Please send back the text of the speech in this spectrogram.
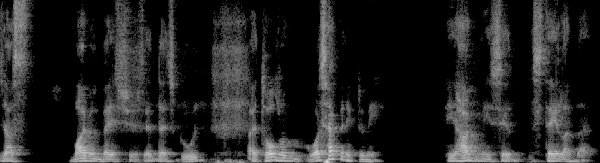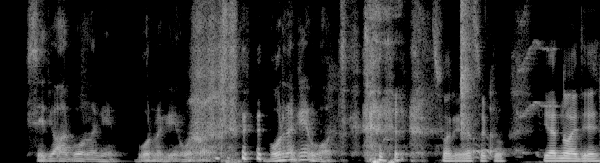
Just Bible based. She said, that's good. I told him, what's happening to me? He hugged me, said, stay like that. He said, you are born again. Born again? What? born again what? it's funny that's so cool he had no idea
